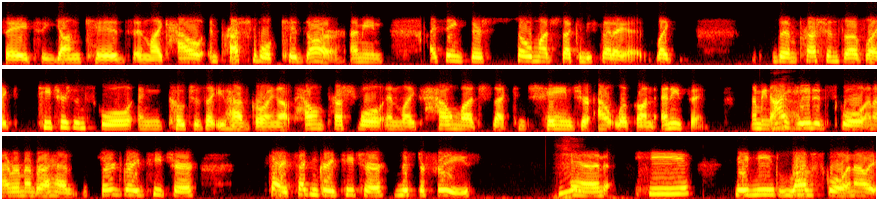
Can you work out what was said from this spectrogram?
say to young kids and like how impressionable kids are. I mean, I think there's so much that can be said. I, like the impressions of like teachers in school and coaches that you have growing up, how impressionable and like how much that can change your outlook on anything. I mean, I hated school, and I remember I had third grade teacher, sorry, second grade teacher, Mr. Freeze, hmm? and he made me love school. And I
